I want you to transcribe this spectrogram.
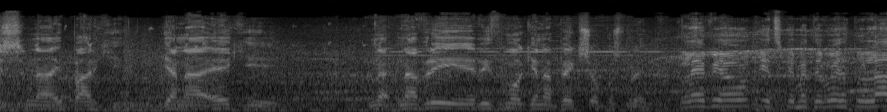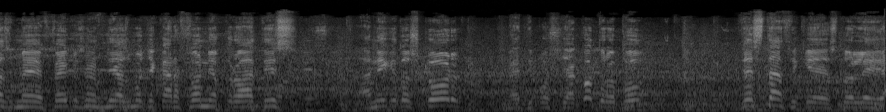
νωρίς να υπάρχει για να έχει να, να βρει ρυθμό και να παίξει όπως πρέπει. Κλέβει ο Ούκιτς και με τη βοήθεια του Λάσμε φεύγει στον ευθυνιασμό και καρφώνει ο Κροάτης. Ανοίγει το σκορ με εντυπωσιακό τρόπο. Δεν στάθηκε στο λέει.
